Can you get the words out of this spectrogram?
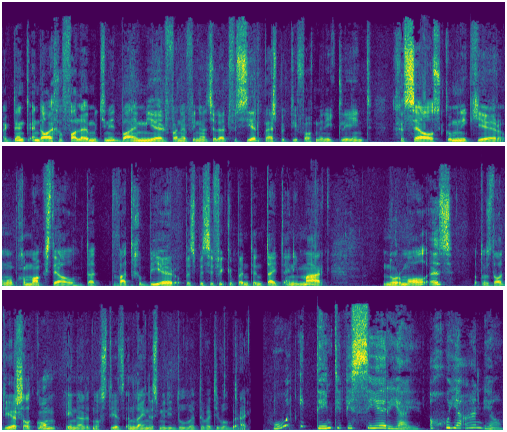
Ek dink in daai gevalle moet jy net baie meer van 'n finansiële adviseur perspektief af met die kliënt gesels, kommunikeer om op gemak stel dat wat gebeur op 'n spesifieke punt in tyd in die mark normaal is, dat ons daardeur sal kom en dat dit nog steeds in lyn is met die doelwitte wat jy wil bereik. Hoe identifiseer jy 'n goeie aandeel?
